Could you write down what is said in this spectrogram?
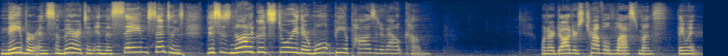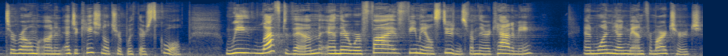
neighbor and Samaritan in the same sentence? This is not a good story. There won't be a positive outcome. When our daughters traveled last month, they went to Rome on an educational trip with their school. We left them, and there were five female students from their academy and one young man from our church.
